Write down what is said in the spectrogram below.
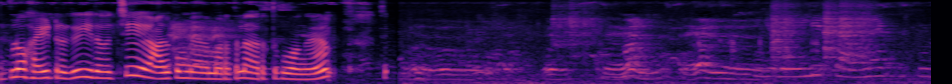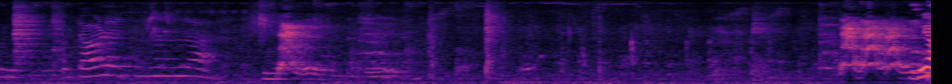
எவ்வளோ ஹைட் இருக்குது இதை வச்சு அறுக்க முடியாத மரத்தில் அறுத்துக்குவாங்க. அப்படியே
